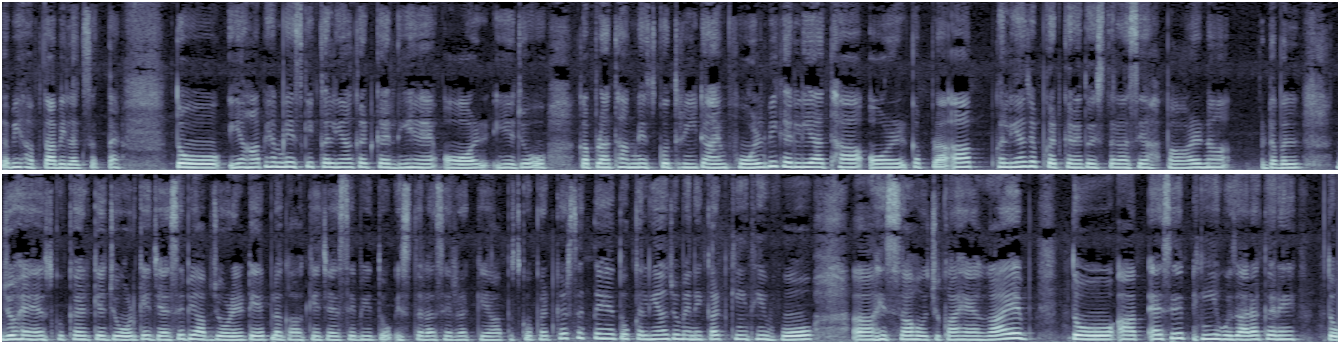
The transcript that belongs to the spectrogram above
कभी हफ़्ता भी लग सकता है। तो यहाँ पे हमने इसकी कलियाँ कट कर दी हैं और ये जो कपड़ा था हमने इसको थ्री टाइम फोल्ड भी कर लिया था और कपड़ा आप कलियाँ जब कट करें तो इस तरह से बाहर ना डबल जो है उसको करके जोड़ के जैसे भी आप जोड़ें टेप लगा के जैसे भी तो इस तरह से रख के आप उसको कट कर सकते हैं। तो कलियाँ जो मैंने कट की थी वो आ, हिस्सा हो चुका है गायब। तो आप ऐसे ही गुजारा करें तो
